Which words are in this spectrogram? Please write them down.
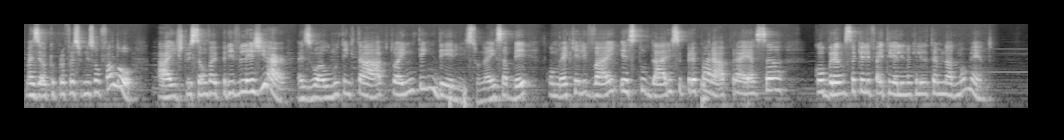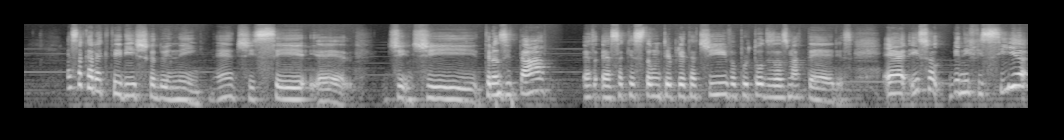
Mas é o que o professor Nilson falou. A instituição vai privilegiar, mas o aluno tem que estar apto a entender isso, né? E saber como é que ele vai estudar e se preparar para essa cobrança que ele vai ter ali naquele determinado momento. Essa característica do Enem, né, de ser, é, de, de transitar essa questão interpretativa por todas as matérias. É, isso beneficia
